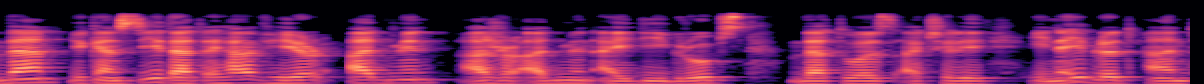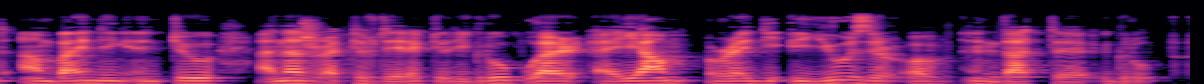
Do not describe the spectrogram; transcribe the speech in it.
then you can see that I have here admin, Azure admin ID groups that was actually enabled and I'm binding into an Azure Active Directory group where I am already a user of in that uh, group.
